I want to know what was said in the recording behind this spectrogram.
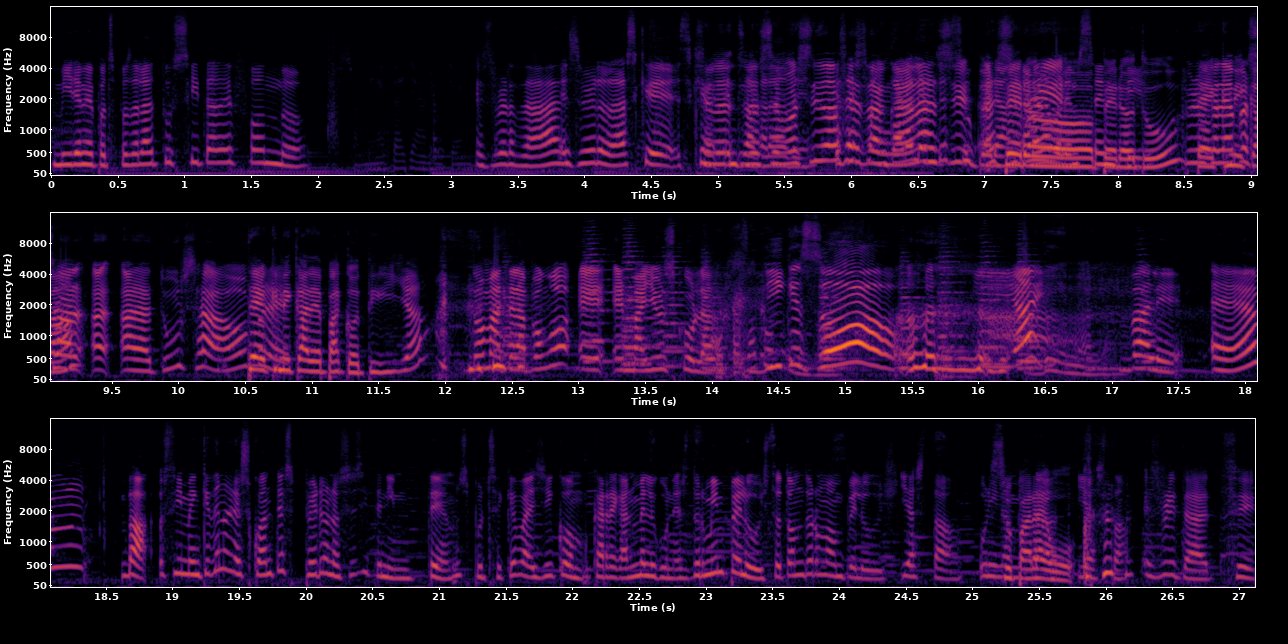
Mira, me pots posar la tucita de fondo? És verdad. És verdad, és que, és que Que nos agrada. hemos ido hace encara l'hem ganas, sí. sentit. però tu, ¿Pero qué le ha a, a la tusa, hombre? tècnica de pacotilla. Toma, te la pongo en, en mayúscula. Di que so! Vale. Um, va, o sigui, me'n queden unes quantes, però no sé si tenim temps. Potser que vagi com carregant-me algunes. Dormim peluix, tothom dorm amb peluix. Ja està. Supereu-ho. Ja està. És veritat, sí.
